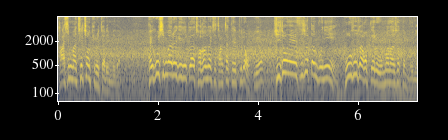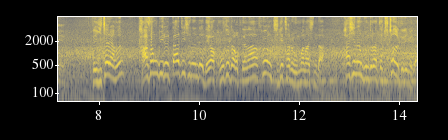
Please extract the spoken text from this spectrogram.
40만 7천 킬로짜리입니다 150마력이니까 저감장치 장착될 필요 없고요 기존에 쓰셨던 분이 고소 작업대를 운반하셨던 분이에요 이 차량은 가성비를 따지시는데 내가 고소 작업대나 소형 지게차를 운반하신다 하시는 분들한테 추천을 드립니다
